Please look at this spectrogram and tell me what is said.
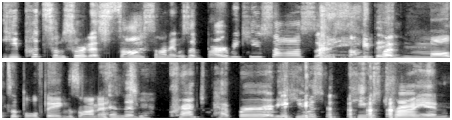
He put some sort of sauce on it. Was it barbecue sauce or something? he put multiple things on it. and then cracked pepper. I mean, he was he was trying.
